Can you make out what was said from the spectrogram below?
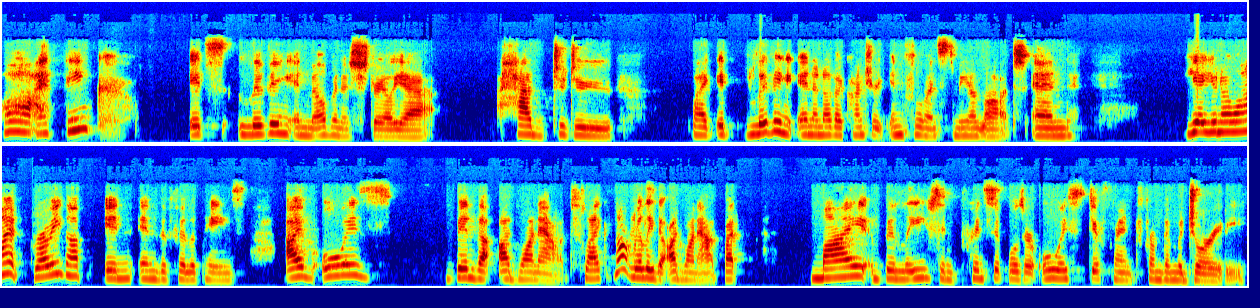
Oh, I think it's living in Melbourne, Australia, had to do like it living in another country influenced me a lot. And yeah, you know what? Growing up in in the Philippines, I've always been the odd one out. Like not really the odd one out, but my beliefs and principles are always different from the majority.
